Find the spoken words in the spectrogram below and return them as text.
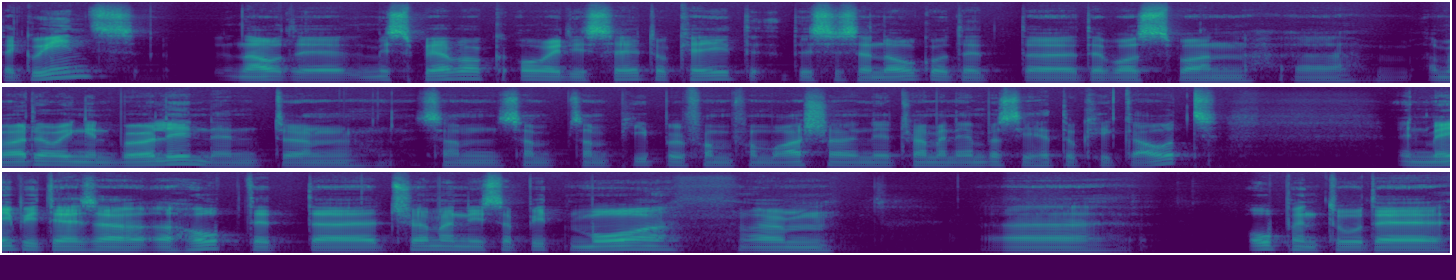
the Greens now the Miss Baerbock already said, okay, th- this is a no-go. That uh, there was one uh, murdering in Berlin, and um, some some some people from from Russia in the German embassy had to kick out. And maybe there's a, a hope that uh, Germany is a bit more um, uh, open to the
